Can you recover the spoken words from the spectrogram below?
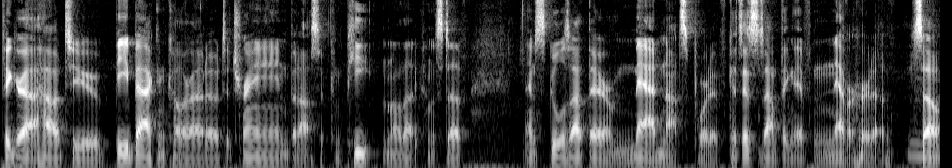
figure out how to be back in Colorado to train, but also compete and all that kind of stuff. And schools out there are mad not supportive because it's something they've never heard of. So,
